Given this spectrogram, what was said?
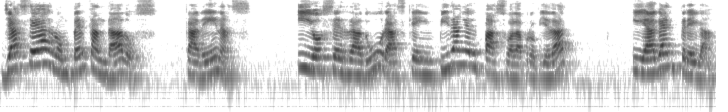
ya sea romper candados, cadenas y o cerraduras que impidan el paso a la propiedad y haga entrega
